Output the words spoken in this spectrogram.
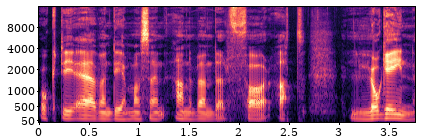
och det är även det man sedan använder för att logga in.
